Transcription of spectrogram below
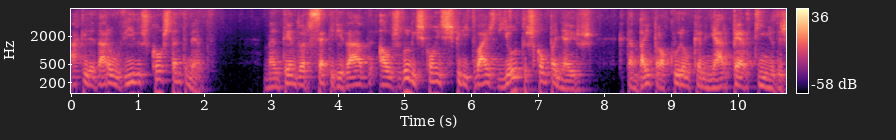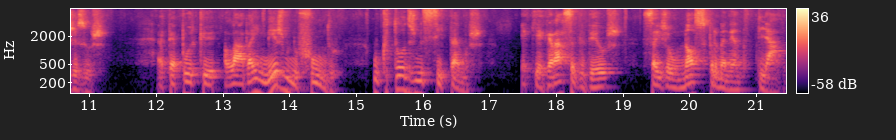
há que lhe dar ouvidos constantemente, mantendo a receptividade aos beliscões espirituais de outros companheiros que também procuram caminhar pertinho de Jesus. Até porque, lá bem mesmo no fundo, o que todos necessitamos é que a graça de Deus seja o nosso permanente telhado.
